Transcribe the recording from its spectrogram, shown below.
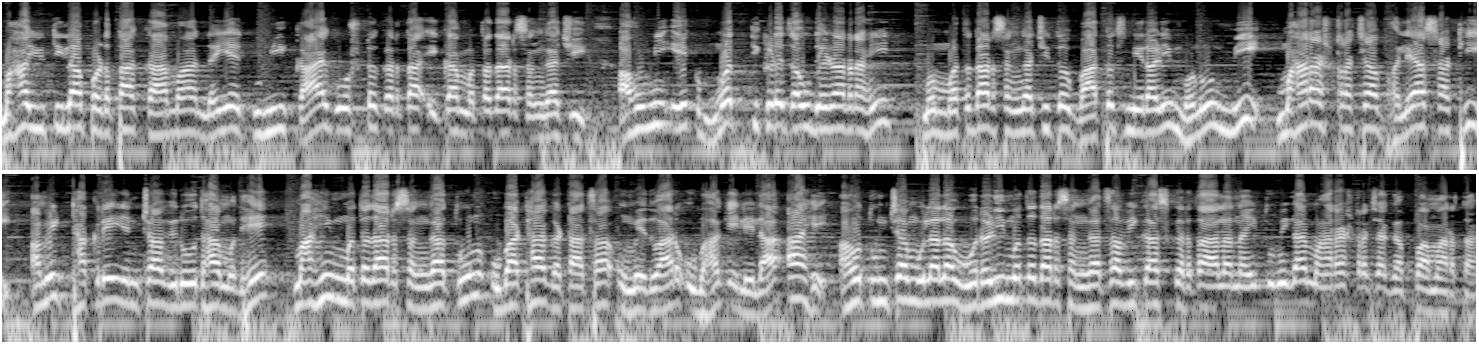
महायुतीला पडता कामा नये. तुम्ही काय गोष्ट करता एका मतदारसंघाची? अहो मी एक मत तिकडे जाऊ देणार नाही. मग मतदारसंघाची तर बातच निराळी म्हणून मी महाराष्ट्राच्या भल्यासाठी अमित ठाकरे ठाकरे यांच्या विरोधामध्ये माहीम मतदारसंघातून उबाठा गटाचा उमेदवार उभा केलेला आहे. अहो तुमच्या मुलाला वरळी मतदारसंघाचा विकास करता आला नाही. तुम्ही काय महाराष्ट्राच्या गप्पा मारता?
